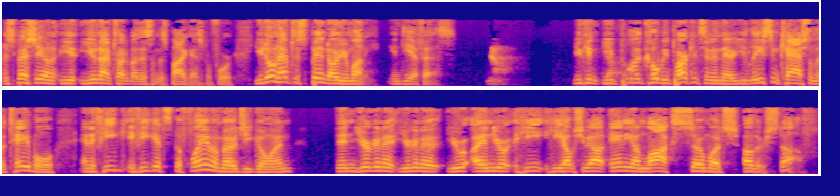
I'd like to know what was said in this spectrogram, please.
especially on, you, you and I've talked about this on this podcast before. You don't have to spend all your money in DFS. No. You can, you plug Colby Parkinson in there, you leave some cash on the table. And if he, if he gets the flame emoji going, then you're going to, you're going to, you're, and you're, he, he helps you out and he unlocks so much other stuff.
